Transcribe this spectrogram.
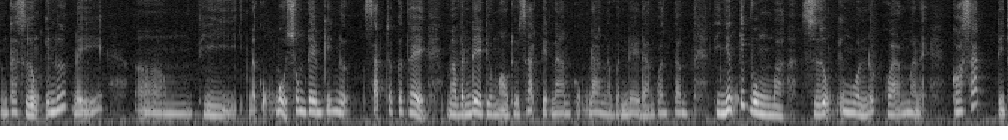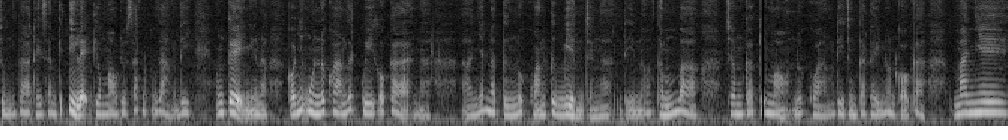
chúng ta sử dụng cái nước đấy uh, thì nó cũng bổ sung thêm cái lượng sắt cho cơ thể. Mà vấn đề thiếu máu thiếu sắt Việt Nam cũng đang là vấn đề đáng quan tâm. Thì những cái vùng mà sử dụng cái nguồn nước khoáng mà lại có sắt thì chúng ta thấy rằng cái tỷ lệ thiếu máu thiếu sắt nó cũng giảm đi. Không kể như là có những nguồn nước khoáng rất quý có cả là à, nhất là từ nước khoáng từ biển chẳng hạn thì nó thấm vào trong các cái mỏ nước khoáng thì chúng ta thấy nó có cả magie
